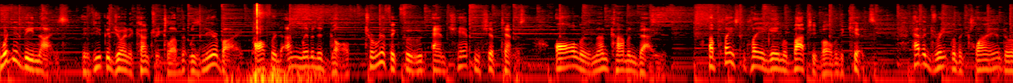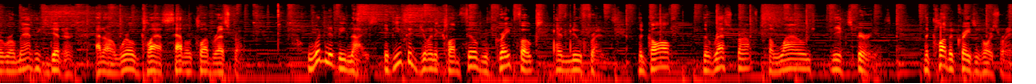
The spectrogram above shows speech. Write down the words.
Wouldn't it be nice if you could join a country club that was nearby, offered unlimited golf, terrific food, and championship tennis, all at an uncommon value? A place to play a game of bocce ball with the kids, have a drink with a client, or a romantic dinner at our world-class Saddle Club restaurant. Wouldn't it be nice if you could join a club filled with great folks and new friends? The golf, the restaurant, the lounge, the experience. The club at Crazy Horse Ranch.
